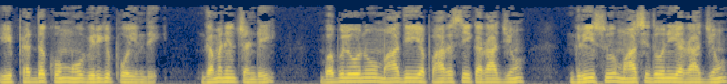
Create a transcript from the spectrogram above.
ఈ పెద్ద కొమ్ము విరిగిపోయింది. గమనించండి బబులోను మాదీయ పారసీక రాజ్యం గ్రీసు మాసిదోనియ రాజ్యం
